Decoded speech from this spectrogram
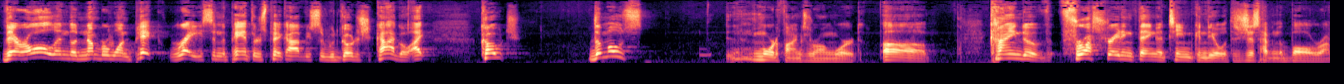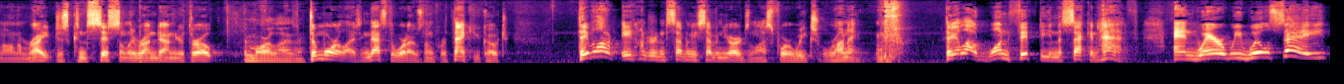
they're all in the number one pick race, and the Panthers pick obviously would go to Chicago. I, coach, the most mortifying is the wrong word. Uh, kind of frustrating thing a team can deal with is just having the ball run on them, right? Just consistently run down your throat. Demoralizing. Demoralizing. That's the word I was looking for. Thank you, coach. They've allowed 877 yards in the last four weeks running. they allowed 150 in the second half. And where we will say,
